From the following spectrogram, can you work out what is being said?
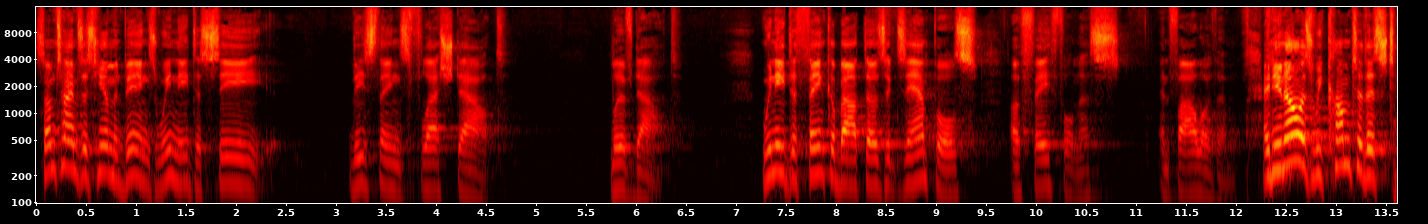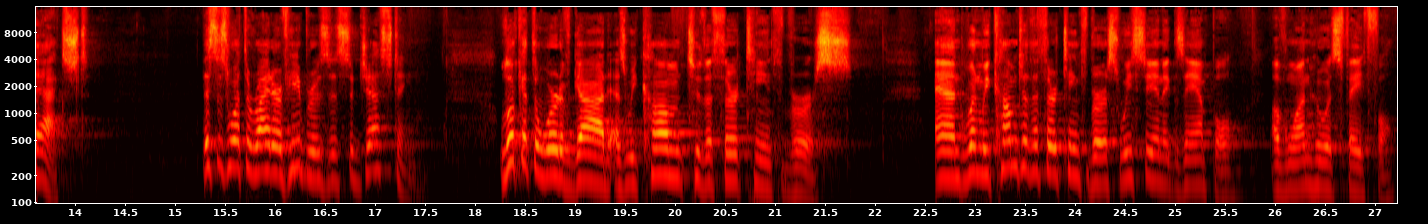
Sometimes, as human beings, we need to see these things fleshed out, lived out. We need to think about those examples of faithfulness and follow them. And you know, as we come to this text, this is what the writer of Hebrews is suggesting. Look at the Word of God as we come to the 13th verse. And when we come to the 13th verse, we see an example of one who was faithful.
